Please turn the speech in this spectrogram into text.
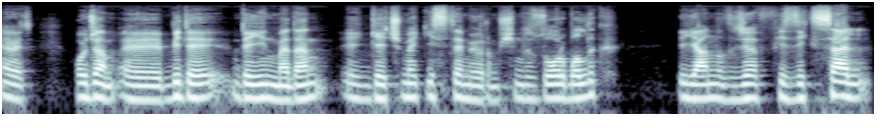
Evet hocam e, bir de değinmeden e, geçmek istemiyorum. Şimdi zorbalık yalnızca fiziksel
